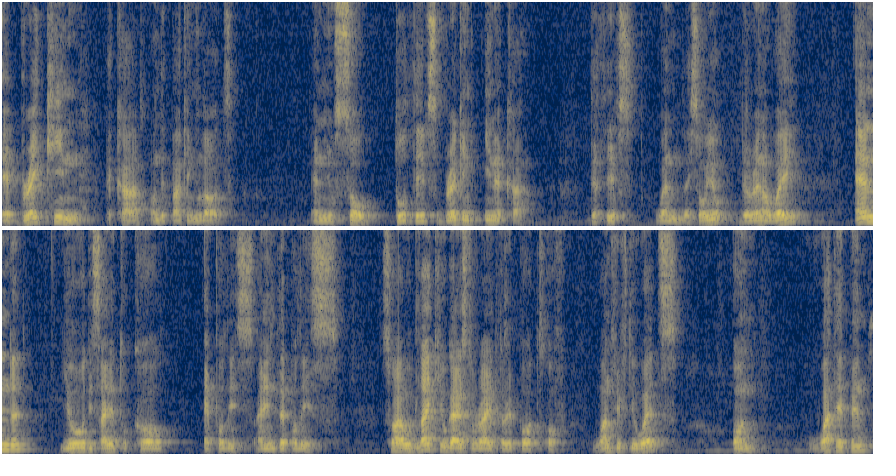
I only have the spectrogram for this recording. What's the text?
a break-in a car on the parking lot. And you saw two thieves breaking in a car. The thieves, when they saw you, they ran away and you decided to call a police, I mean the police. So I would like you guys to write a report of 150 words on what happened,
